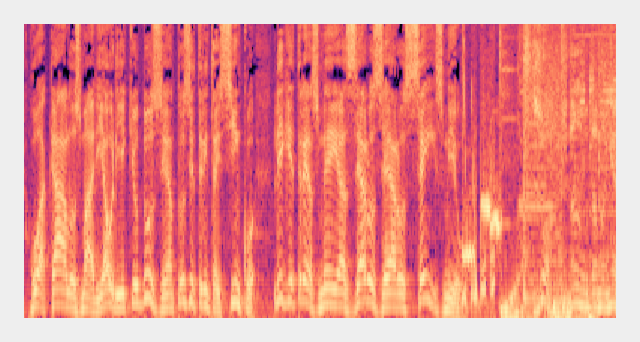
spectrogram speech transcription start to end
Rua Carlos Maria Auríquio 235. Ligue 3600 6000. Jornal da Manhã.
